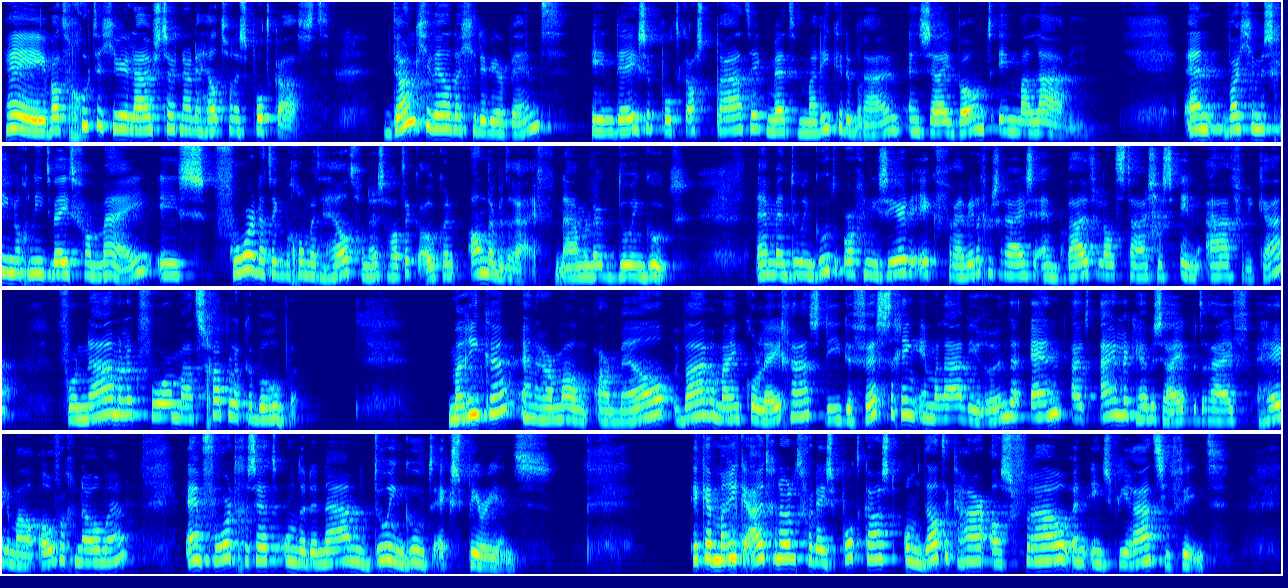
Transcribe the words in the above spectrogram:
Hey, wat goed dat je weer luistert naar de Held van Eens podcast. Dankjewel dat je er weer bent. In deze podcast praat ik met Marieke de Bruin en zij woont in Malawi. En wat je misschien nog niet weet van mij is, voordat ik begon met Held van Us had ik ook een ander bedrijf, namelijk Doing Good. En met Doing Good organiseerde ik vrijwilligersreizen en buitenlandstages in Afrika, voornamelijk voor maatschappelijke beroepen. Marieke en haar man Armel waren mijn collega's die de vestiging in Malawi runden en uiteindelijk hebben zij het bedrijf helemaal overgenomen en voortgezet onder de naam Doing Good Experience. Ik heb Marieke uitgenodigd voor deze podcast omdat ik haar als vrouw een inspiratie vind.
